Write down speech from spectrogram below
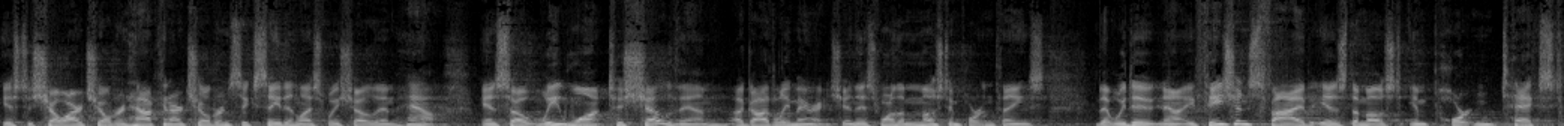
is to show our children how can our children succeed unless we show them how and so we want to show them a godly marriage and it's one of the most important things that we do now ephesians 5 is the most important text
